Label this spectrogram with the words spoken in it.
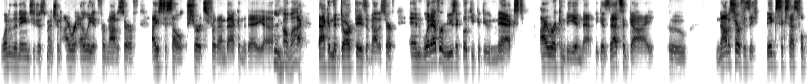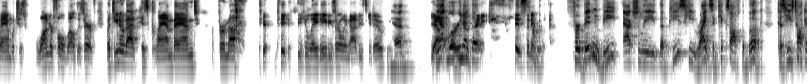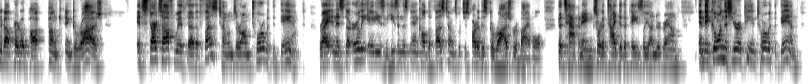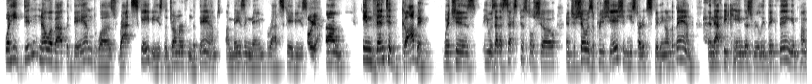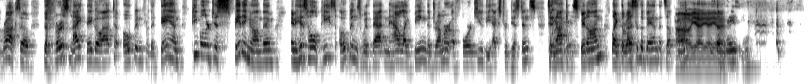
One of the names you just mentioned, Ira Elliott from Nada Surf. I used to sell shirts for them back in the day. Uh, Oh wow. back in the dark days of Nada Surf. And whatever music book you could do next, Ira can be in that because that's a guy who Nada Surf is a big successful band, which is wonderful, well deserved. But do you know about his glam band from uh, the, the late '80s, early '90s? You do? Yeah. Yeah. Yeah, well, you know, the- is the name of. Forbidden Beat, actually, the piece he writes, it kicks off the book because he's talking about proto punk and garage. It starts off with uh, the Fuzztones are on tour with the Damned, right? And it's the early 80s, and he's in this band called the Fuzztones, which is part of this garage revival that's happening, sort of tied to the Paisley Underground. And they go on this European tour with the Damned. What he didn't know about the Damned was Rat Scabies, the drummer from the Damned, amazing name, Rat Scabies. Oh yeah, um, invented gobbing which is he was at a Sex Pistols show, and to show his appreciation, he started spitting on the band, and that became this really big thing in punk rock. So the first night they go out to open for the Damned, people are just spitting on them, and his whole piece opens with that and how like being the drummer affords you the extra distance to not get spit on, like the rest of the band that's up front. Oh yeah, yeah, it's yeah. Amazing.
